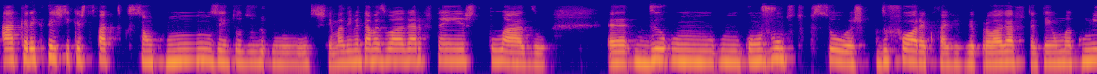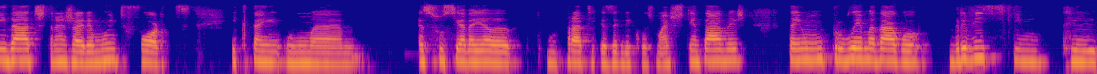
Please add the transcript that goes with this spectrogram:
há características de facto que são comuns em todo o, sistema alimentar, mas o Algarve tem este lado uh, de um, um, conjunto de pessoas de fora que vai viver para o Algarve, portanto tem uma comunidade estrangeira muito forte e que tem uma, associada a ela práticas agrícolas mais sustentáveis, tem um problema de água gravíssimo que,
